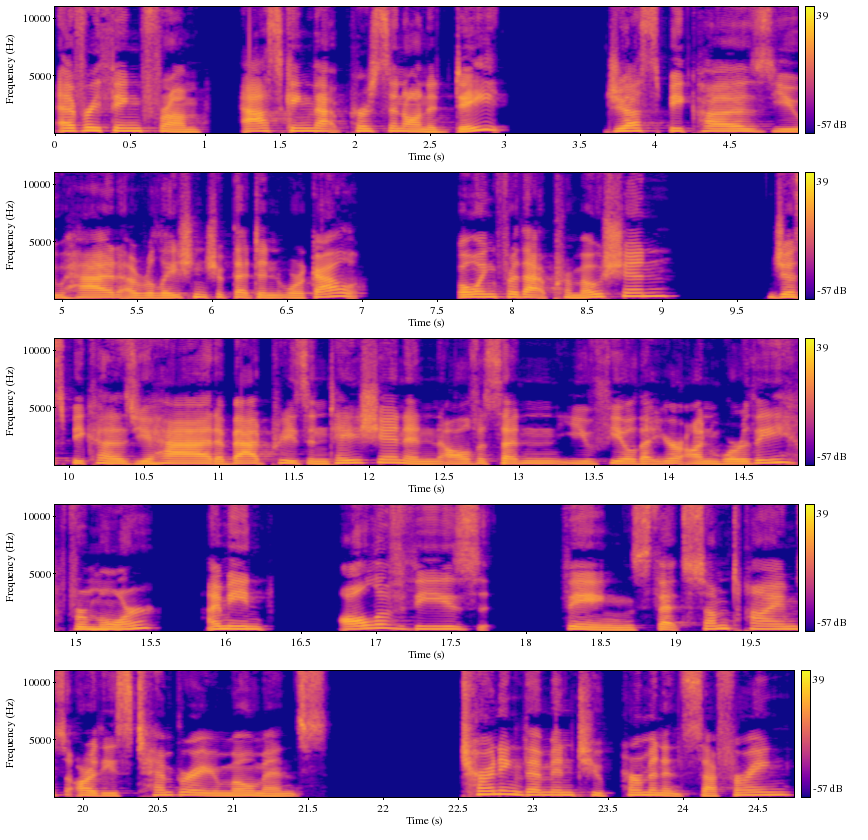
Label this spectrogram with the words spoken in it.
everything from asking that person on a date just because you had a relationship that didn't work out, going for that promotion just because you had a bad presentation and all of a sudden you feel that you're unworthy for more. I mean, all of these things that sometimes are these temporary moments, turning them into permanent suffering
